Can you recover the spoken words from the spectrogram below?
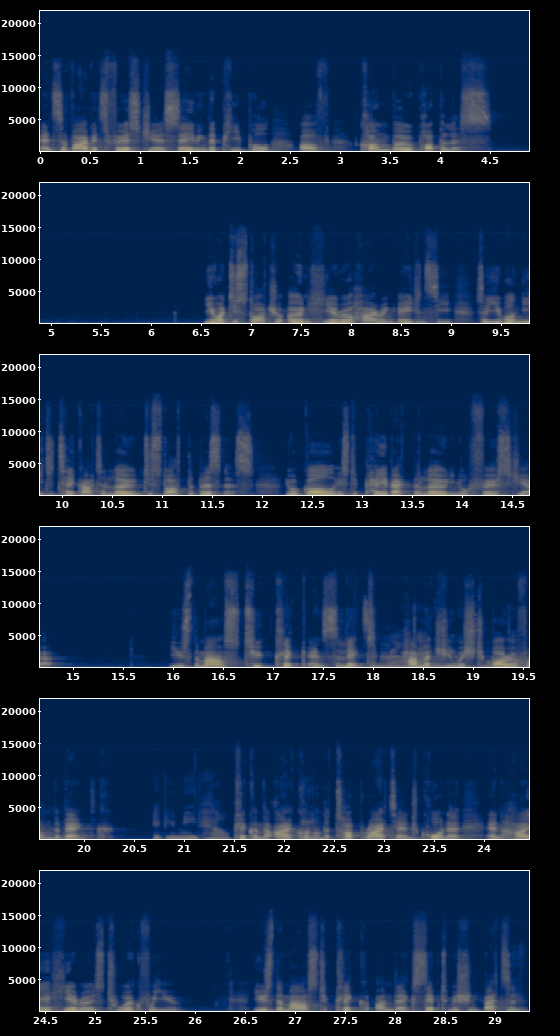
and survive its first year saving the people of Combopolis. You want to start your own hero hiring agency, so you will need to take out a loan to start the business. Your goal is to pay back the loan in your first year. Use the mouse to click and select how much you wish to borrow from the bank. If you need help, Click on the icon on the top right hand corner and hire heroes to work for you. Use the mouse to click on the Accept Mission button.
